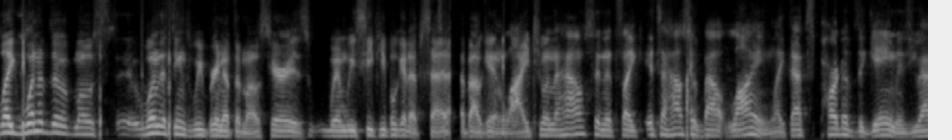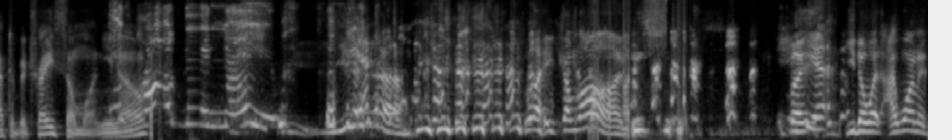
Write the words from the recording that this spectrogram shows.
like one of the most one of the things we bring up the most here is when we see people get upset about getting lied to in the house, and it's like it's a house about lying. Like that's part of the game is you have to betray someone, you know? The name. Yeah. like, come on. but yeah. you know what? I want to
